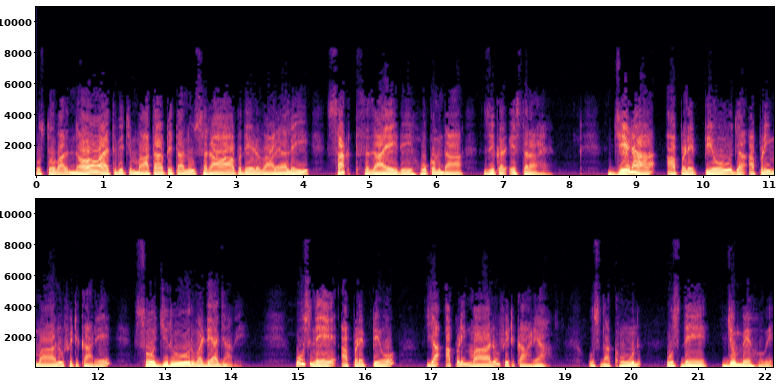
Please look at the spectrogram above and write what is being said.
ਉਸ ਤੋਂ ਬਾਅਦ 9 ਆਇਤ ਵਿੱਚ ਮਾਤਾ ਪਿਤਾ ਨੂੰ ਸ਼ਰਾਪ ਦੇਣ ਵਾਲਿਆਂ ਲਈ ਸਖਤ ਸਜ਼ਾਏ ਦੇ ਹੁਕਮ ਦਾ ਜ਼ਿਕਰ ਇਸ ਤਰ੍ਹਾਂ ਹੈ। ਜਿਹੜਾ ਆਪਣੇ ਪਿਓ ਜਾਂ ਆਪਣੀ ਮਾਂ ਨੂੰ ਫਟਕਾਰੇ, ਸੋ ਜ਼ਰੂਰ ਵੱਢਿਆ ਜਾਵੇ। ਉਸ ਨੇ ਆਪਣੇ ਪਿਓ ਜਾਂ ਆਪਣੀ ਮਾਂ ਨੂੰ ਫਿਟਕਾਰਿਆ। ਉਸ ਦਾ ਖੂਨ ਉਸ ਦੇ ਜੁੰਮੇ ਹੋਵੇ।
